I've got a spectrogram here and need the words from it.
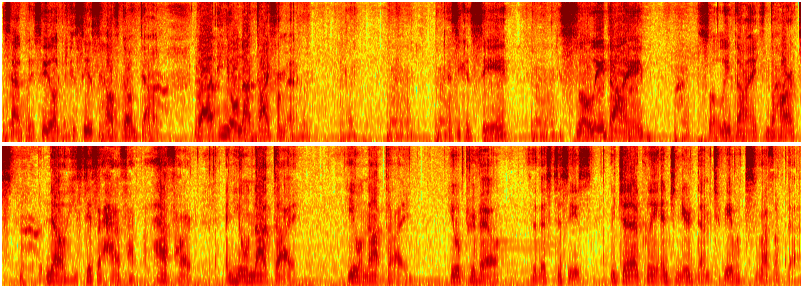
Sadly. See, look, you can see his health going down. But he will not die from it. As you can see, Slowly dying, slowly dying from the hearts. But no, he stays at half half heart, and he will not die. He will not die. He will prevail through this disease. We genetically engineered them to be able to survive like that.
